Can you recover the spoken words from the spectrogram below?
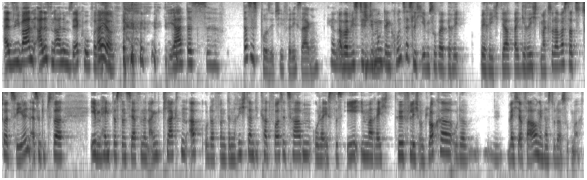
also sie waren alles in allem sehr kooperativ. Ah, ja. ja, das, äh, das ist positiv, würde ich sagen. Genau. Aber wie ist die Stimmung mhm. denn grundsätzlich eben so bei Bericht, Bericht, ja, bei Gericht? Magst du da was dazu zu erzählen? Also gibt's da Eben hängt das dann sehr von den Angeklagten ab oder von den Richtern, die gerade Vorsitz haben? Oder ist das eh immer recht höflich und locker? Oder welche Erfahrungen hast du da so gemacht?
